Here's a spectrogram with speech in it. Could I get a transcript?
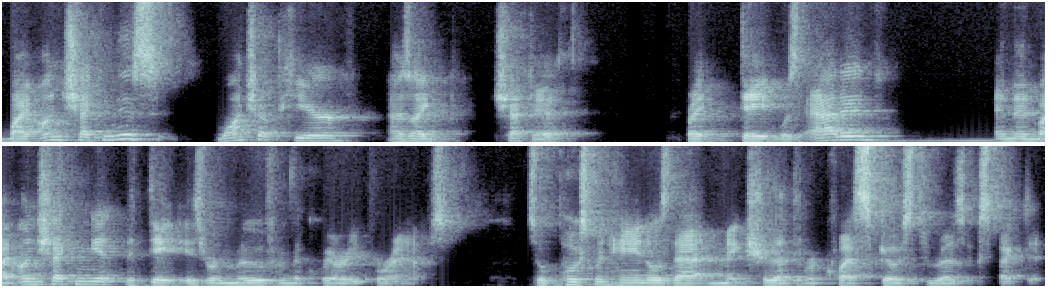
by unchecking this, watch up here as I check it, right? Date was added. And then by unchecking it, the date is removed from the query params. So Postman handles that and make sure that the request goes through as expected.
